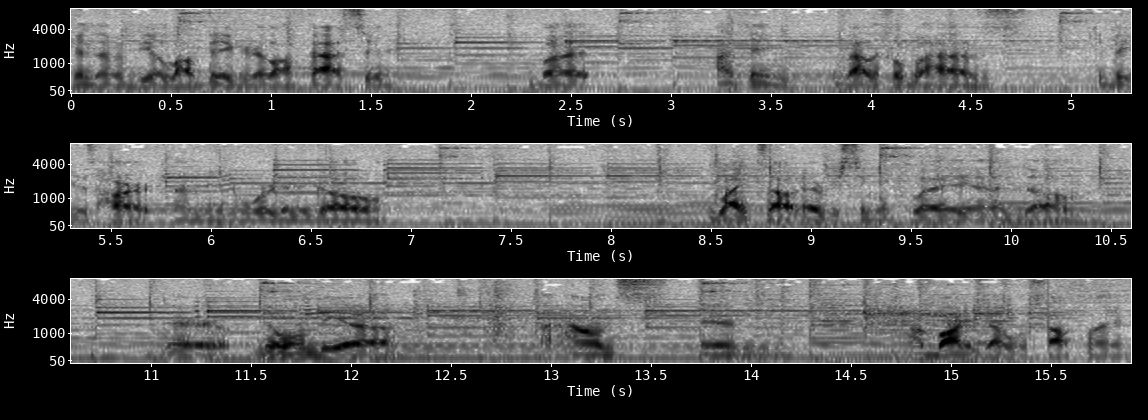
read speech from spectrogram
going to be a lot bigger, a lot faster, but I think Valley football has the biggest heart. I mean, we're going to go lights out every single play, and um, there there won't be a, an ounce in our bodies that will stop playing.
